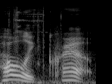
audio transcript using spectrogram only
Holy crap.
